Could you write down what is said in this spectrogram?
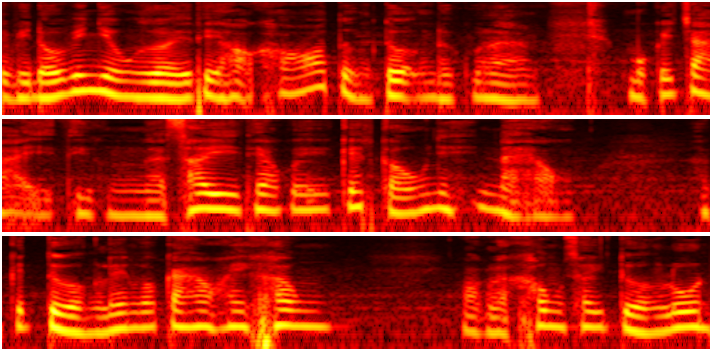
tại vì đối với nhiều người thì họ khó tưởng tượng được là một cái trại thì à, xây theo cái kết cấu như thế nào à, cái tường lên có cao hay không, hoặc là không xây tường luôn.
